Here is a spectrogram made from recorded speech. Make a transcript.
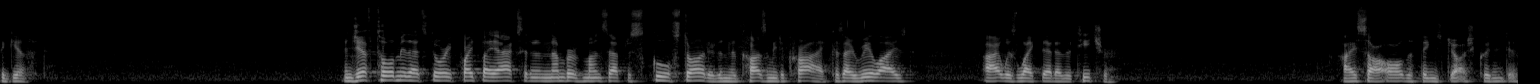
the gift. And Jeff told me that story quite by accident a number of months after school started, and it caused me to cry because I realized I was like that other teacher. I saw all the things Josh couldn't do.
